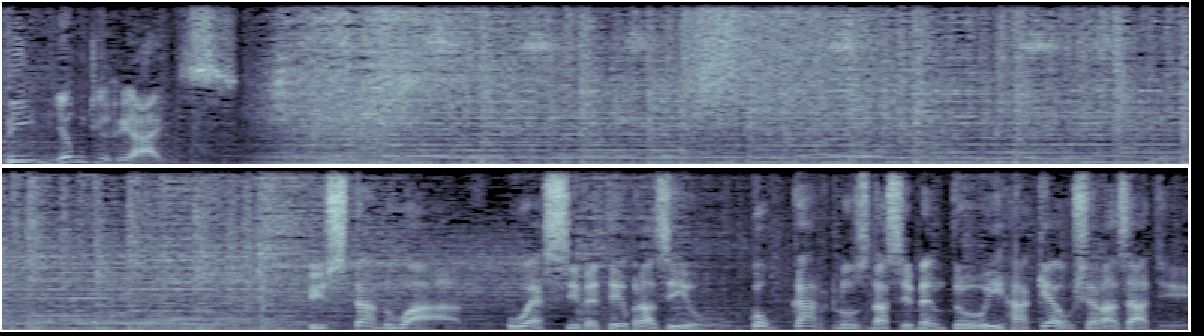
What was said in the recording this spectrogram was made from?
bilhão de reais. Está no ar o SBT Brasil, com Carlos Nascimento e Raquel Sherazade.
